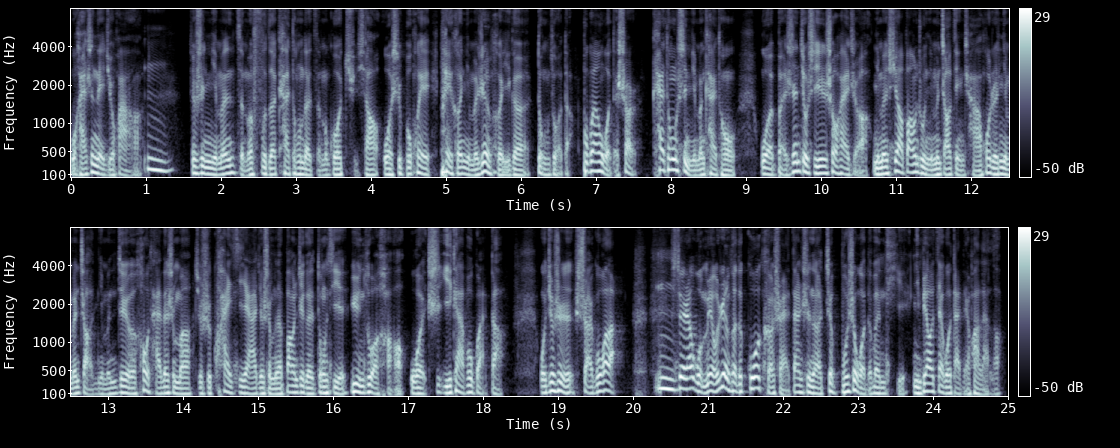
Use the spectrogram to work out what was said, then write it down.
我还是那句话啊，嗯就是你们怎么负责开通的，怎么给我取消，我是不会配合你们任何一个动作的，不关我的事儿。开通是你们开通，我本身就是一个受害者。你们需要帮助，你们找警察，或者你们找你们这个后台的什么，就是会计啊，就什么的，帮这个东西运作好，我是一概不管的。我就是甩锅了。嗯虽然我没有任何的锅可甩，但是呢，这不是我的问题，你不要再给我打电话来了。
